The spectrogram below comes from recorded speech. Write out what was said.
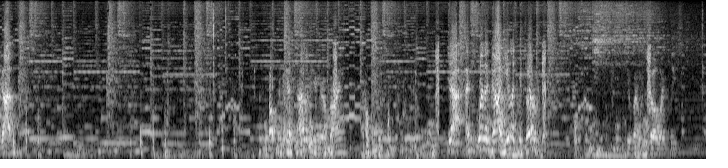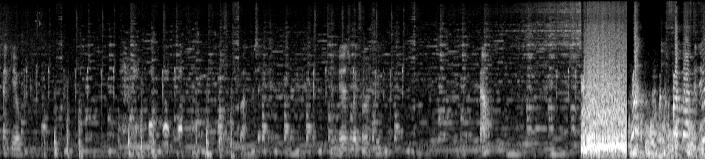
God. Oh, get out of here, Brian. Yeah, I swear to god, he like it. You Brian, would you go away, please? Thank you. Oh, for fuck's just wait for it. Now? What? What the fuck do I have to do?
